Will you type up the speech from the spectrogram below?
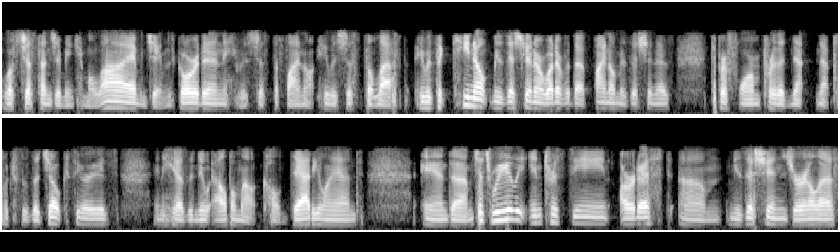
was just on Jimmy Kimmel Live, James Corden. He was just the final. He was just the last. He was the keynote musician or whatever the final musician is to perform for the Net, Netflix's The Joke series, and he has a new album out called Daddyland, and um, just really interesting artist, um, musician, journalist,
